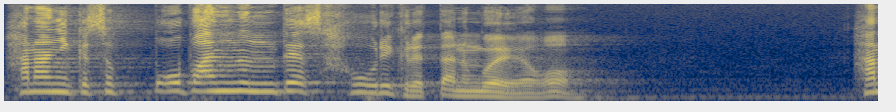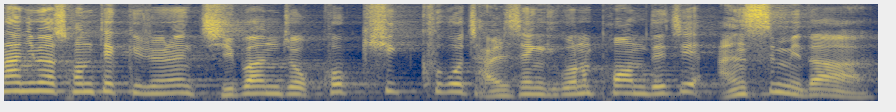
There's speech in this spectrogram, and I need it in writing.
하나님께서 뽑았는데 사울이 그랬다는 거예요. 하나님의 선택 기준엔 집안 좋고 키 크고 잘생기고는 포함되지 않습니다.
